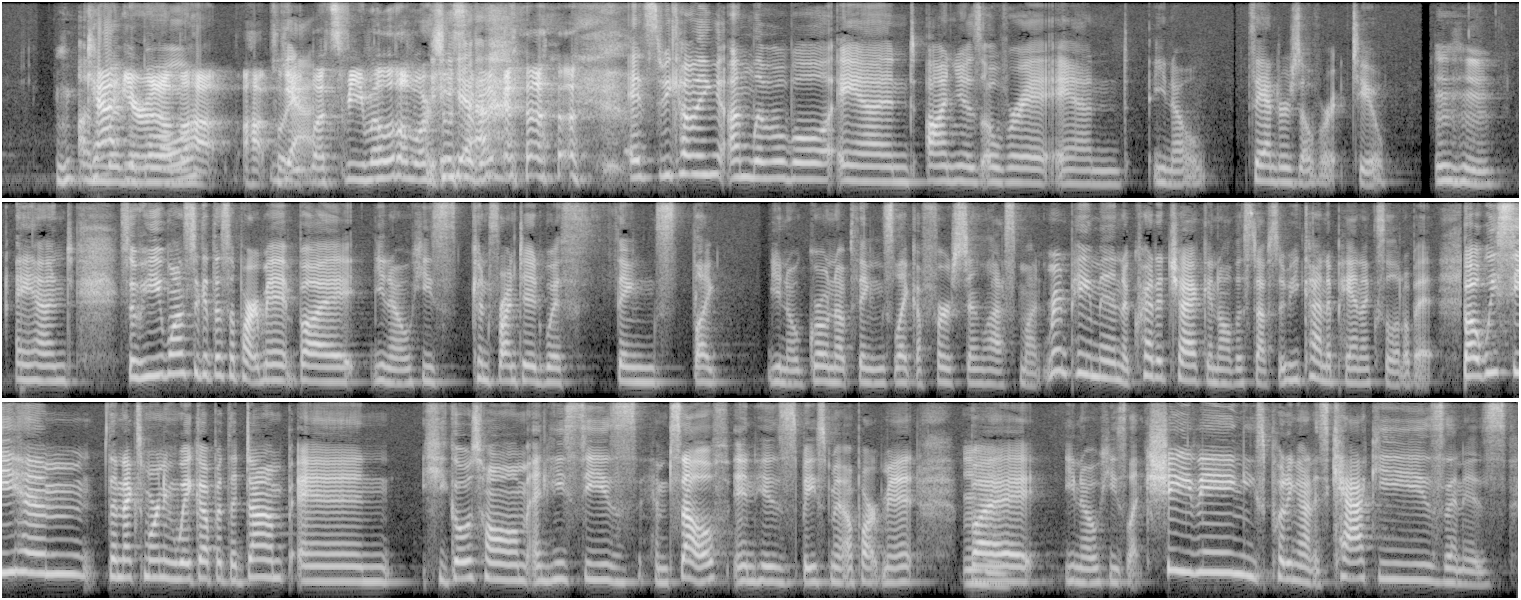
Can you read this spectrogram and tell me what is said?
Cat urine on the hot hot plate. Yeah. Let's be a little more specific. It's becoming unlivable and Anya's over it and, you know, Xander's over it too. Mm-hmm. And so he wants to get this apartment, but, you know, he's confronted with things like, you know, grown up things like a first and last month rent payment, a credit check, and all this stuff. So he kind of panics a little bit. But we see him the next morning wake up at the dump and he goes home and he sees himself in his basement apartment. Mm-hmm. But, you know, he's like shaving, he's putting on his khakis and his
